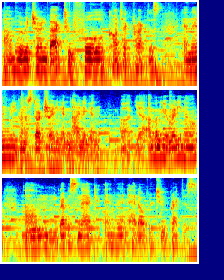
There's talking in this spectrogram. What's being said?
um, we'll return back to full contact practice and then we're gonna start training at 9 again. But yeah, I'm gonna get ready now, um, grab a snack and then head over to practice.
